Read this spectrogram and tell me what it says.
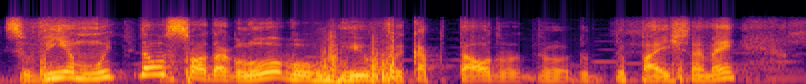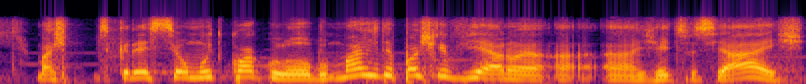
isso vinha muito não só da, Globo, o Rio foi capital do, do, do país também, mas cresceu muito com a Globo. Mas depois que vieram a, a, as redes sociais,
